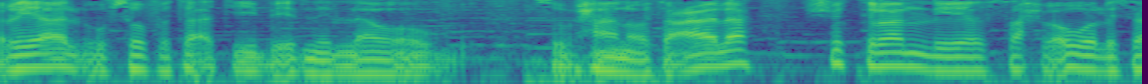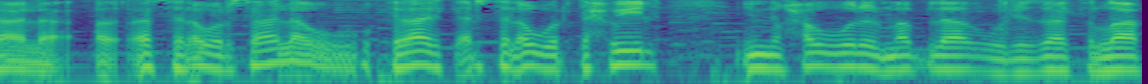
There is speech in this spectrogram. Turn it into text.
ريال وسوف تأتي بإذن الله سبحانه وتعالى. شكرا لصاحب أول رسالة أرسل أول رسالة وكذلك أرسل أول تحويل إنه حول المبلغ. وجزاك الله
